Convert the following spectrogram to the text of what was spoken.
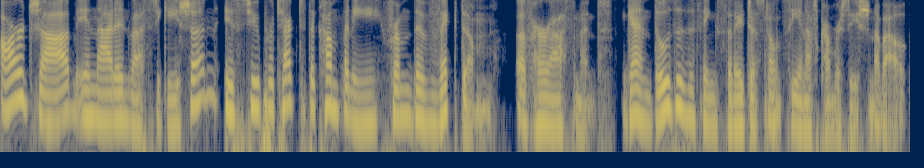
our job in that investigation is to protect the company from the victim of harassment. Again, those are the things that I just don't see enough conversation about.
